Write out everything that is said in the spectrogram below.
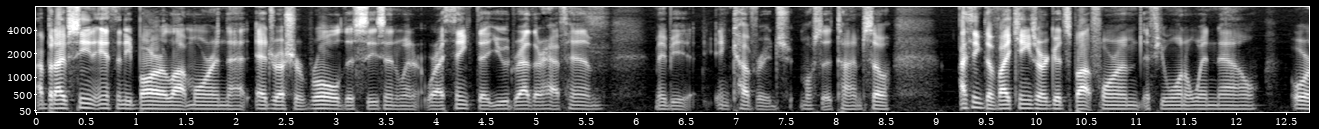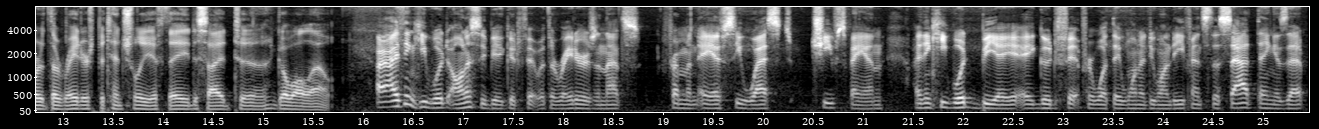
I but I've seen Anthony Barr a lot more in that edge rusher role this season, when where I think that you would rather have him maybe in coverage most of the time. So I think the Vikings are a good spot for him if you want to win now, or the Raiders potentially if they decide to go all out. I, think he would honestly be a good fit with the Raiders, and that's from an AFC West Chiefs fan. I think he would be a, a good fit for what they want to do on defense. The sad thing is that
